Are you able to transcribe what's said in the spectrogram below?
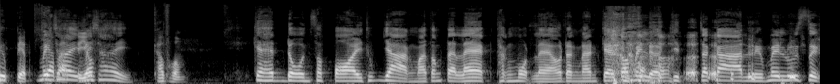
คือเปรียบเทีไม่ยบอะใช่แต่ยกไม่ใช่ ครับผม แกโดนสปอยทุกอย่างมาตั้งแต่แรกทั้งหมดแล้ว ดังนั้นแกก็ไม่เหลือกิจการหรือไม่รู้สึก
